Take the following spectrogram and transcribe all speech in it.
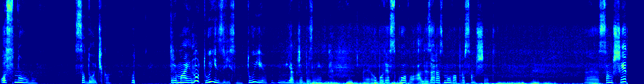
основу садочка. От тримає, ну, туї, звісно, туї, як же без них, е, обов'язково, але зараз мова про самшит. Е, Самшит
